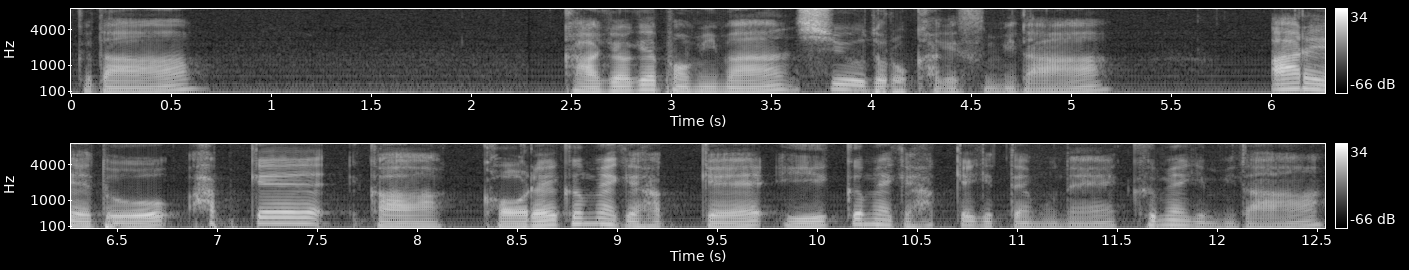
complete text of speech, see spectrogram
그 다음 가격의 범위만 씌우도록 하겠습니다. 아래에도 합계가 거래금액의 합계, 이익금액의 합계이기 때문에 금액입니다.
